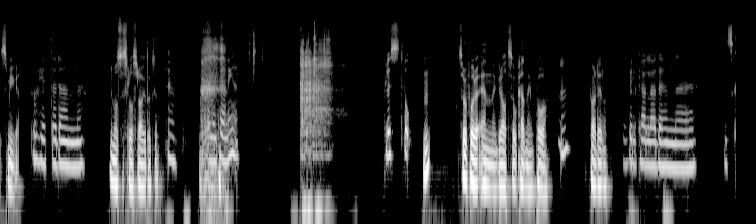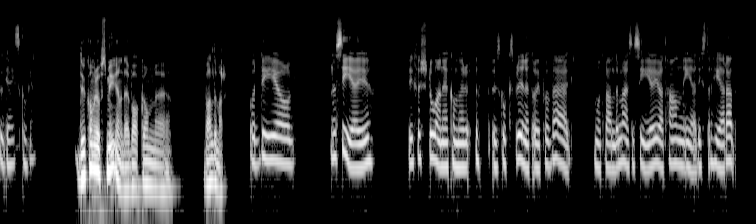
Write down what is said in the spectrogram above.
smyga. Då heter den... Du måste slå slaget också. Ja, som en tärning här. Plus två. Mm. Så då får du en gratis åkallning på mm. fördelen. Jag vill kalla den uh, en skugga i skogen. Du kommer upp smygande där bakom uh, Valdemar. Och det jag... Nu ser jag ju, det är först då när jag kommer upp ur skogsbrynet och är på väg mot Valdemar så ser jag ju att han är distraherad.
